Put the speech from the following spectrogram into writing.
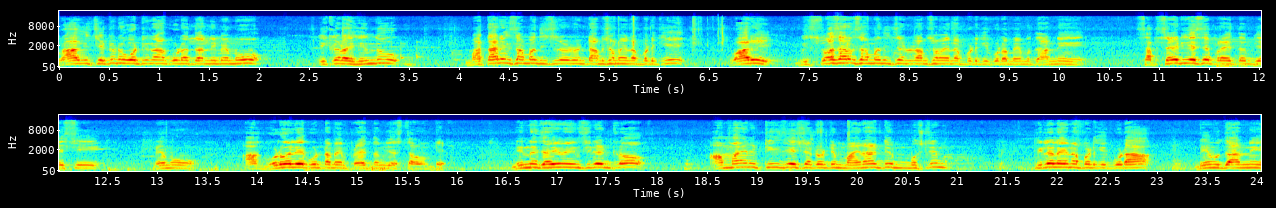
రాగి చెట్టును కొట్టినా కూడా దాన్ని మేము ఇక్కడ హిందూ మతానికి సంబంధించినటువంటి అంశమైనప్పటికీ వారి విశ్వాసాలకు సంబంధించినటువంటి అంశమైనప్పటికీ కూడా మేము దాన్ని సబ్సైడ్ చేసే ప్రయత్నం చేసి మేము ఆ గొడవ లేకుండా మేము ప్రయత్నం చేస్తూ ఉంటే. నిన్న జరిగిన ఇన్సిడెంట్లో అమ్మాయిని టీజ్ చేసినటువంటి మైనారిటీ ముస్లిం పిల్లలైనప్పటికీ కూడా మేము దాన్ని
